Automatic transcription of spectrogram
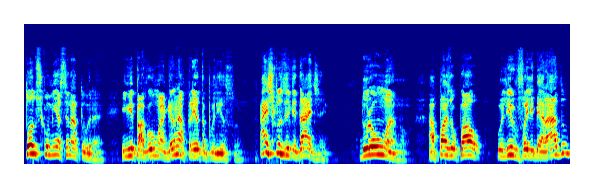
todos com minha assinatura, e me pagou uma grana preta por isso. A exclusividade durou um ano, após o qual o livro foi liberado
